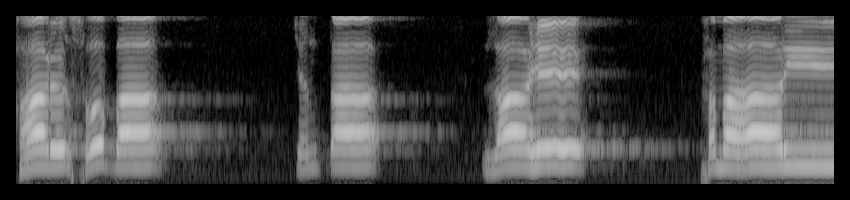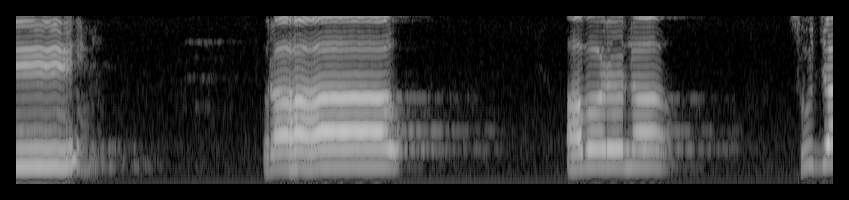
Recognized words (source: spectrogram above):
ਹਰ ਸੋਭਾ ਚੰਤਾ ਲਾਹੇ ਹਮਾਰੀ ਰਹਾਉ ਅਵਰ ਨਾ ਸੁਜਾ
